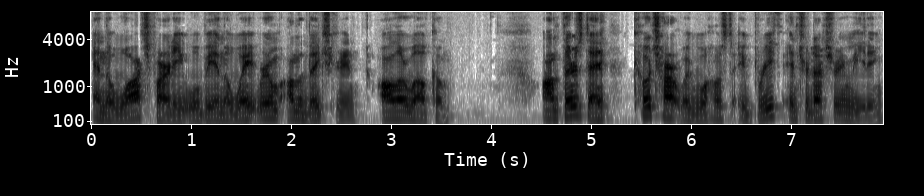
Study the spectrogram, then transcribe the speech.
and the watch party will be in the weight room on the big screen. All are welcome. On Thursday, Coach Hartwig will host a brief introductory meeting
